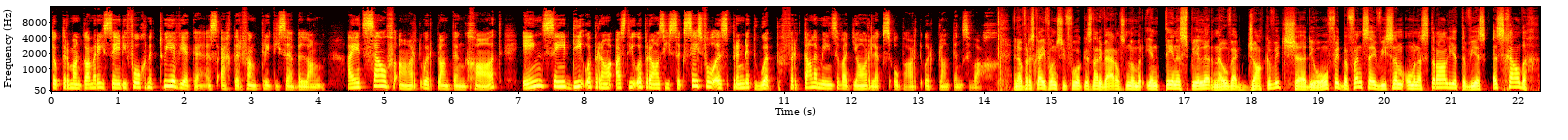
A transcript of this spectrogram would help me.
Dr Montgomery sê die volgende 2 weke is egter van kritiese belang. Hy het self 'n hartoortplanting gehad en sê die operasie as die operasie suksesvol is, bring dit hoop vir talle mense wat jaarliks op hartoortplantings wag. En nou verskuif ons die fokus na die wêreldsnommer 1 tennisspeler Novak Djokovic. Eh, die hof het bevind sy visum om in Australië te wees is geldig.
